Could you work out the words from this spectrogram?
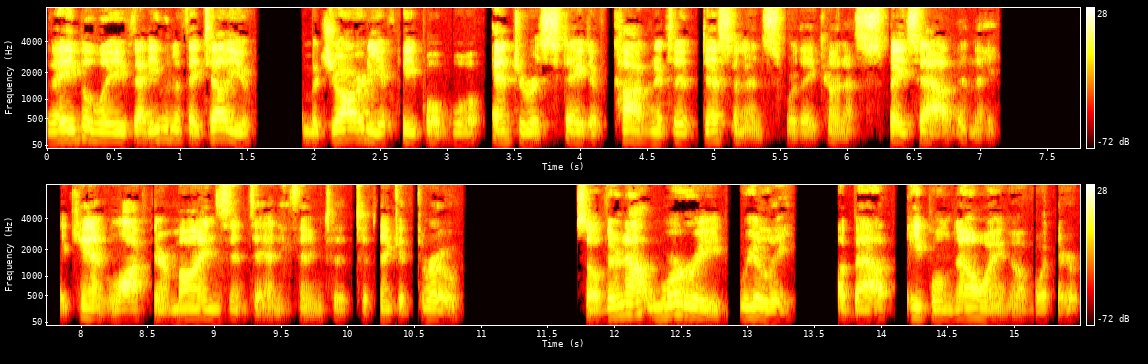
they believe that even if they tell you, the majority of people will enter a state of cognitive dissonance where they kind of space out and they, they can't lock their minds into anything to, to think it through. So they're not worried really about people knowing of what their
